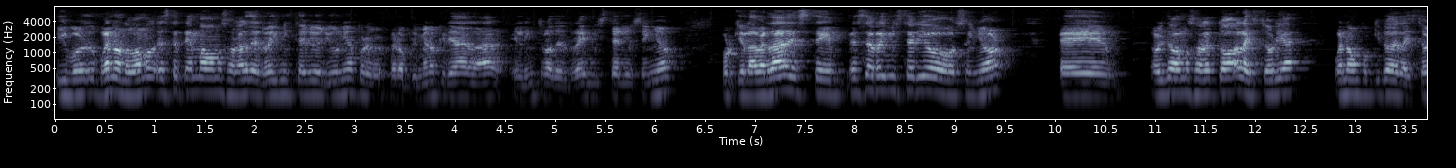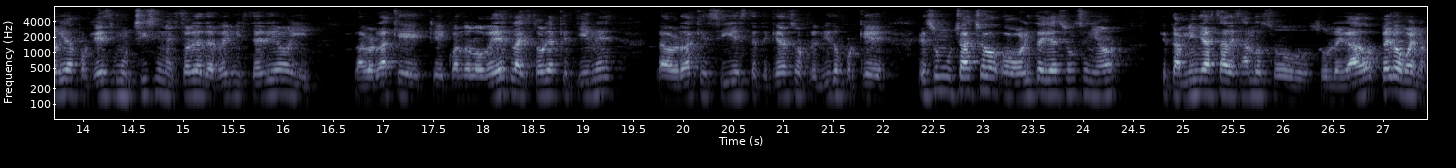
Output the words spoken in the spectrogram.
Y bu- bueno, nos vamos, este tema vamos a hablar del Rey Misterio Jr., pero, pero primero quería dar el intro del Rey Misterio Señor. Porque la verdad, este, este Rey Misterio Señor, eh, ahorita vamos a hablar toda la historia, bueno, un poquito de la historia, porque es muchísima historia de Rey Misterio y la verdad que, que cuando lo ves, la historia que tiene, la verdad que sí, este, te quedas sorprendido porque es un muchacho, o ahorita ya es un señor, que también ya está dejando su, su legado, pero bueno,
